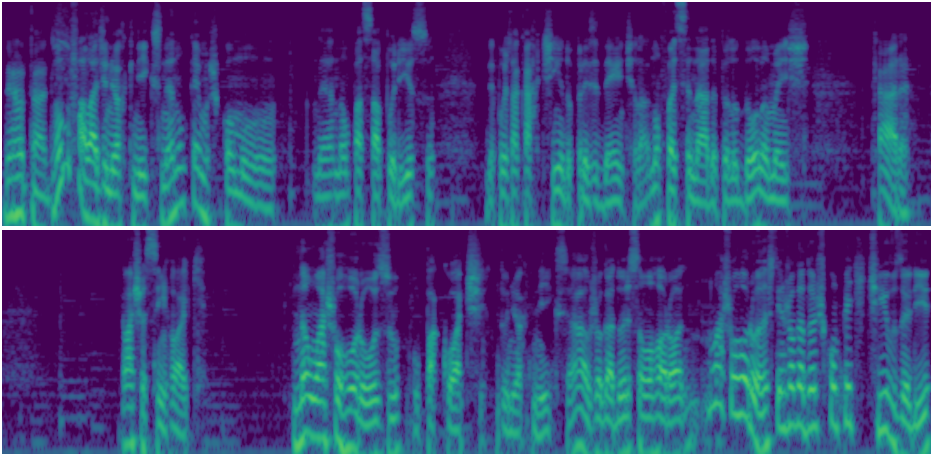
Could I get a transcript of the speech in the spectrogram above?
Derrotados. Vamos falar de New York Knicks, né? Não temos como né, não passar por isso. Depois da cartinha do presidente lá. Não foi assinada pelo Dolan, mas. Cara. Eu acho assim, Rock. Não acho horroroso o pacote do New York Knicks. Ah, os jogadores são horrorosos. Não acho horroroso. Têm jogadores competitivos ali.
